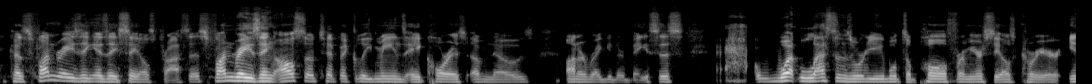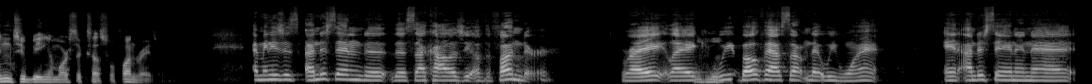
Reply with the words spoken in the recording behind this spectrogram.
because fundraising is a sales process. Fundraising also typically means a chorus of no's on a regular basis. What lessons were you able to pull from your sales career into being a more successful fundraiser? I mean, it's just understanding the the psychology of the funder, right? Like Mhm. we both have something that we want, and understanding that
